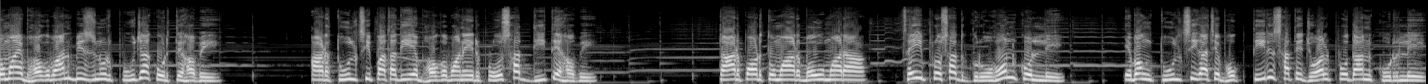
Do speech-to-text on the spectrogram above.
তোমায় ভগবান বিষ্ণুর পূজা করতে হবে। আর তুলসী পাতা দিয়ে ভগবানের প্রসাদ দিতে হবে। তারপর তোমার বৌমারা সেই প্রসাদ গ্রহণ করলে এবং তুলসী গাছে ভক্তির সাথে জল প্রদান করলে,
